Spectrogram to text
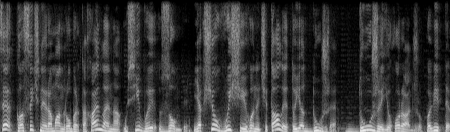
Це класичний роман Роберта Хайнлайна Усі ви зомбі. Якщо ви ще його не читали, то я дуже, дуже його раджу. Повірте,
